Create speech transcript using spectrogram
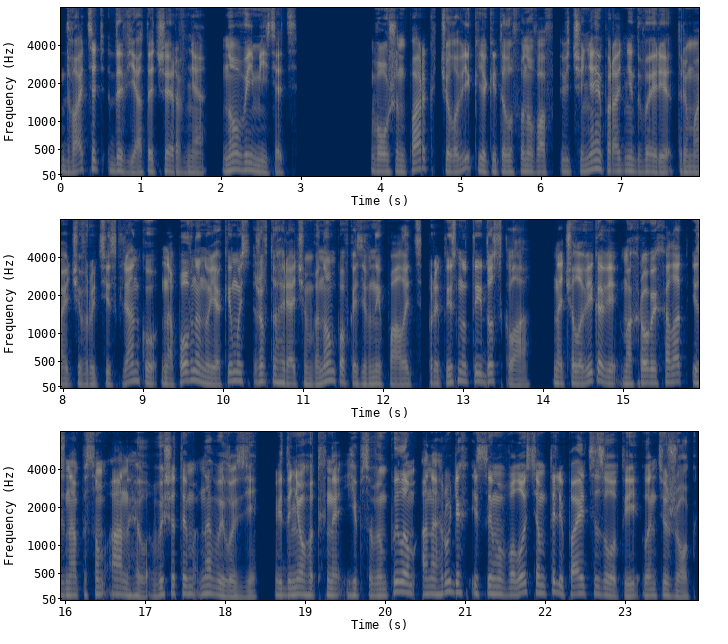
29 червня, новий місяць. В Оушен Парк чоловік, який телефонував, відчиняє парадні двері, тримаючи в руці склянку, наповнену якимось жовтогарячим вином по вказівний палець, притиснутий до скла. На чоловікові махровий халат із написом Ангел, вишитим на вилозі. Від нього тхне гіпсовим пилом, а на грудях із сивим волоссям теліпається золотий ланцюжок.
